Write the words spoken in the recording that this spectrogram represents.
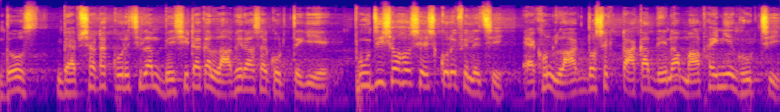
দোস্ত, ব্যবসাটা করেছিলাম বেশি টাকা লাভের আশা করতে গিয়ে। পুঁজি সহ শেষ করে ফেলেছি। এখন লাখ দশেক টাকা দেনা মাথায় নিয়ে ঘুরছি।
